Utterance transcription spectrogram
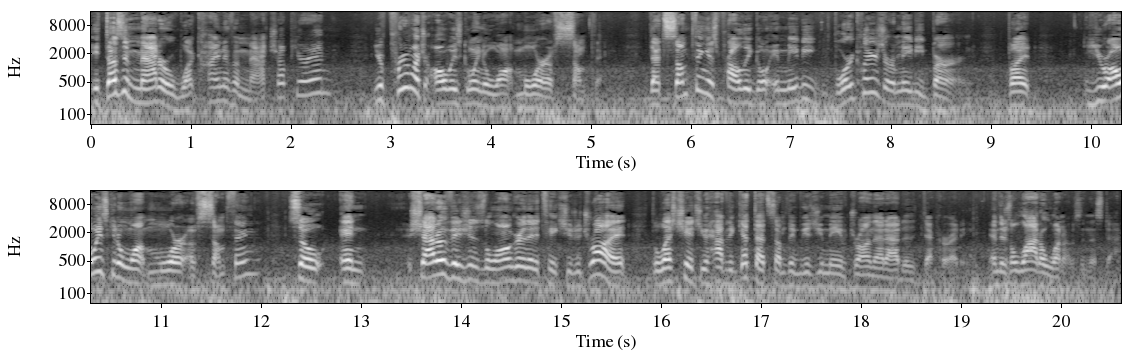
it doesn't matter what kind of a matchup you're in, you're pretty much always going to want more of something. That something is probably going, maybe board clears or maybe burn, but you're always going to want more of something. So, and Shadow Visions, the longer that it takes you to draw it, the less chance you have to get that something because you may have drawn that out of the deck already. And there's a lot of one ofs in this deck.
